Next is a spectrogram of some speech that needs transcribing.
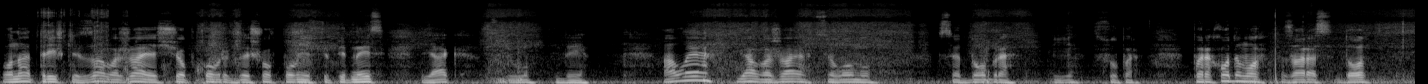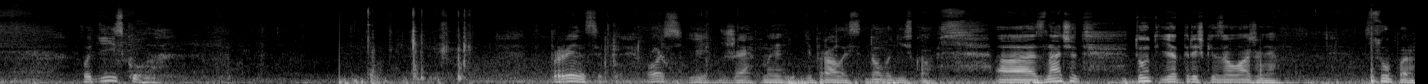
вона трішки заважає, щоб коврик зайшов повністю під низ, як сюди. Але я вважаю в цілому все добре і супер. Переходимо зараз до водійського. Принципі, ось і вже ми дібрались до водійського. А, значить, тут є трішки зауваження. Супер.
